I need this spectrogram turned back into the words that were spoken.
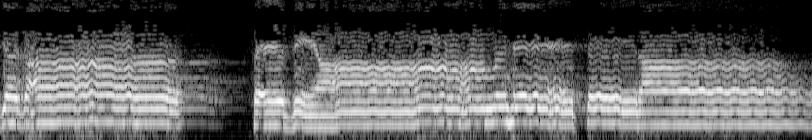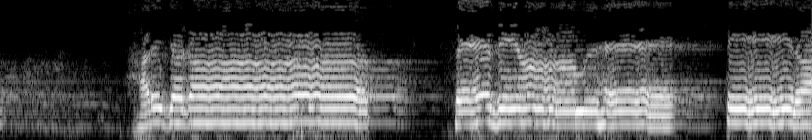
جگہ فیض عام ہے تیرا۔ ہر جگہ فیض عام ہے تیرا۔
